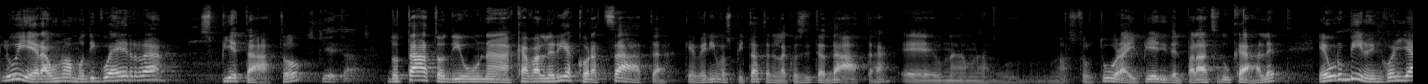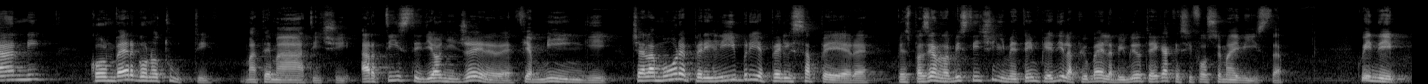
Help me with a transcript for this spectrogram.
lui era un uomo di guerra spietato, spietato, dotato di una cavalleria corazzata che veniva ospitata nella cosiddetta data, una, una, una struttura ai piedi del palazzo ducale, e Urbino in quegli anni convergono tutti, matematici, artisti di ogni genere, fiamminghi, c'è l'amore per i libri e per il sapere. Vespasiano da Bisticci gli mette in piedi la più bella biblioteca che si fosse mai vista. Quindi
